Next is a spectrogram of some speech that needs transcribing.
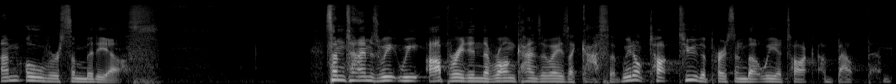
I'm over somebody else. Sometimes we, we operate in the wrong kinds of ways, like gossip. We don't talk to the person, but we talk about them.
